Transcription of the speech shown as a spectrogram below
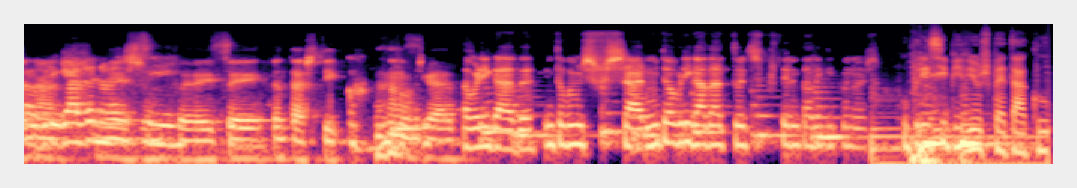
a nós. Obrigada a nós, sim. Foi, foi fantástico. Obrigada. Obrigada. Então vamos fechar. Muito obrigada a todos por terem estado aqui connosco. O Princípio de um Espetáculo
